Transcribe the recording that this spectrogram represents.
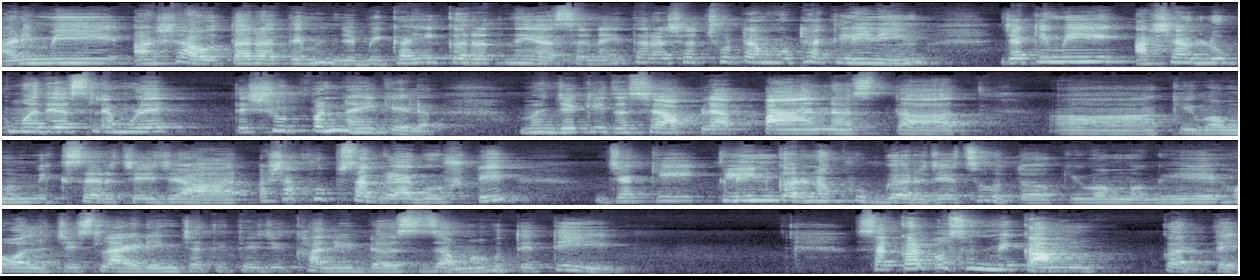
आणि मी अशा अवतारात आहे म्हणजे मी काही करत नाही असं नाही तर अशा छोट्या मोठ्या क्लिनिंग ज्या की मी अशा लुकमध्ये असल्यामुळे ते शूट पण नाही केलं. म्हणजे की जसे आपल्या पॅन असतात किंवा मग मिक्सरचे जार अशा खूप सगळ्या गोष्टी ज्या की क्लीन करणं खूप गरजेचं होतं. किंवा मग हे हॉलचे स्लायडिंगच्या तिथे जी खाली डस्ट जमा होते ती. सकाळपासून मी काम करते.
